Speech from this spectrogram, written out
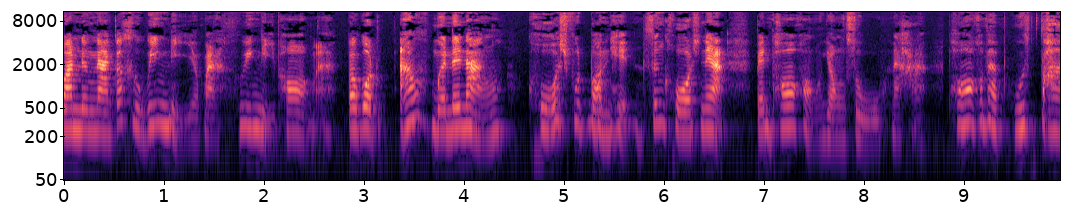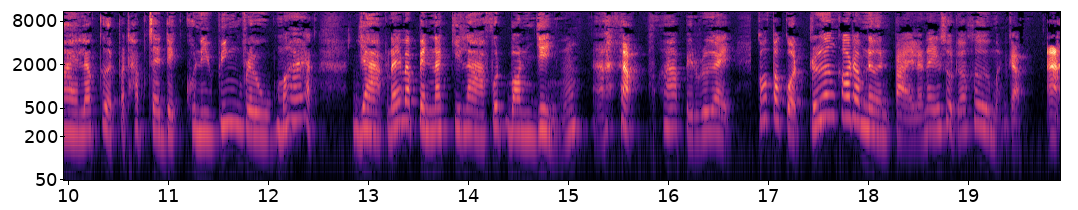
วันหนึ่งนางก็คือวิ่งหนีออกมา วิ่งหนีพ่อออกมา ปรากฏเอ้าเหมือนในหนังโค้ชฟุตบอลเห็น ซึ่งโค้ชเนี่ยเป็นพ่อของยองซูนะคะพ่อก็แบบอุ้ตายแล้วเกิดประทับใจเด็กคนนี้วิ่งเร็วมาก อยากได้มาเป็นนักกีฬาฟุตบอลหญิงอะภาพไปเรื่อย ก็ปรากฏเรื่องก็ดำเนินไปแล้วในที่สุดก็คือเหมือนกับอะ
